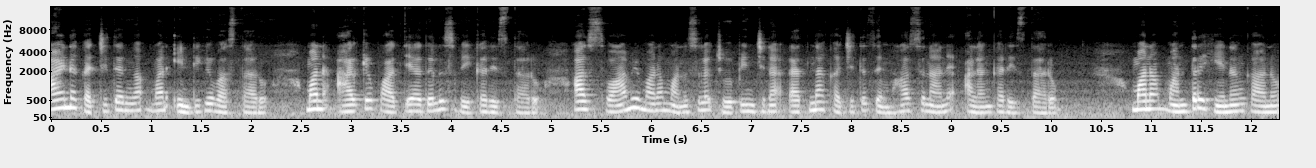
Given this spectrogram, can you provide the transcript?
ఆయన ఖచ్చితంగా మన ఇంటికి వస్తారు. మన ఆర్ఘ్యపాద్యాదులు స్వీకరిస్తారు. ఆ స్వామి మన మనసులో చూపించిన రత్న ఖచ్చిత సింహాసనాన్ని అలంకరిస్తారు. మనం మంత్రహీనంగాను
